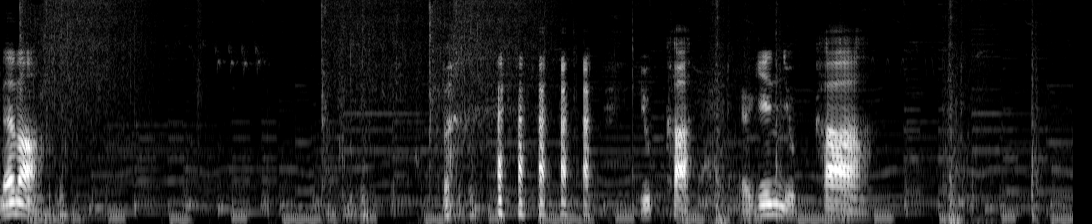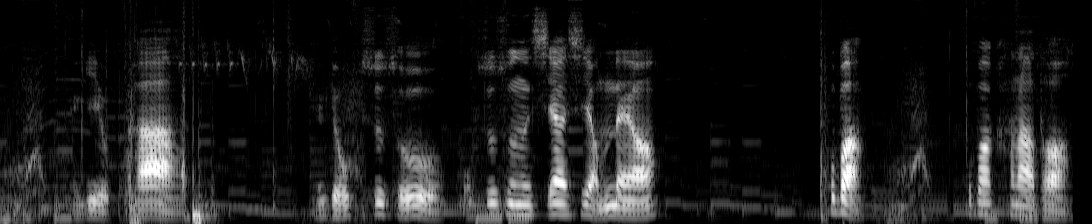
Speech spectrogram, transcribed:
내놔. 6카 여긴 6카 여기 6카 여기 옥수수 옥수수는 씨앗이 없네요 호박. 호박 하나 더.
